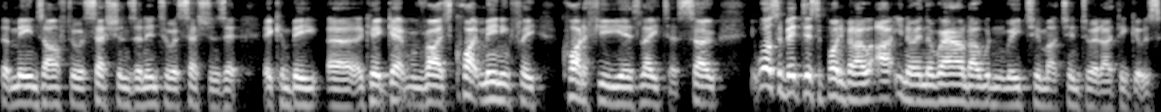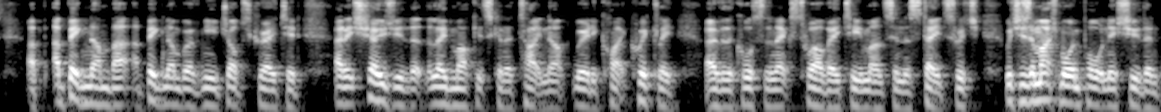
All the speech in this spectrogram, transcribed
that means after recessions and into recessions, it it can be uh, it can get revised quite meaningfully quite a few years later. So it was a bit disappointing, but I, I, you know, in the round, I wouldn't read too much into it. I think it was a, a big number, a big number of new jobs created, and it shows you that the labour market's going to tighten up really quite quickly over the course of the next 12, 18 months in the states, which which is a much more important issue than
